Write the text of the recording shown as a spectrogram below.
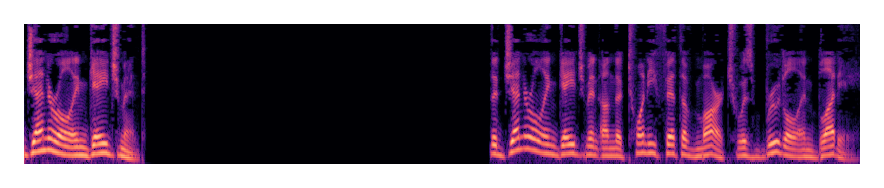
General engagement The general engagement on 25 March was brutal and bloody.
